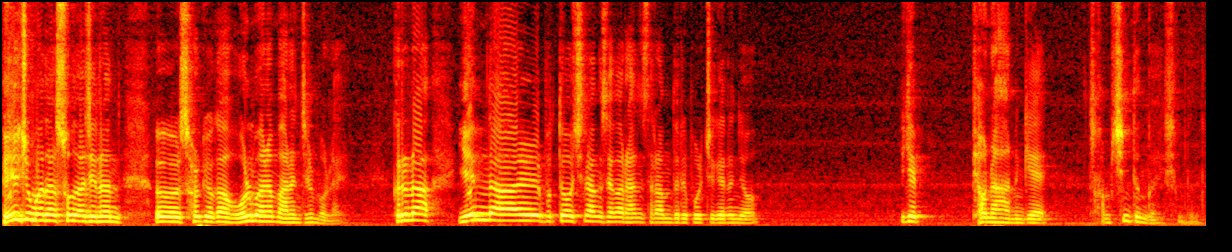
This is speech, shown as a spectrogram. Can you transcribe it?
매주마다 쏟아지는 어, 설교가 얼마나 많은지를 몰라요. 그러나 옛날부터 신앙생활 한 사람들이 볼 적에는요. 이게 변화하는 게 참 힘든 거예요. 힘든 거.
